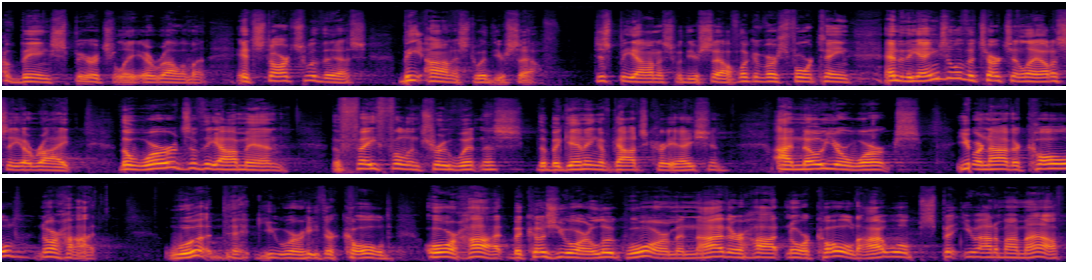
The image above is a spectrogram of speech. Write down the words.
of being spiritually irrelevant. It starts with this be honest with yourself. Just be honest with yourself. Look at verse 14. And to the angel of the church in Laodicea, write the words of the Amen, the faithful and true witness, the beginning of God's creation. I know your works. You are neither cold nor hot. Would that you were either cold or hot, because you are lukewarm and neither hot nor cold. I will spit you out of my mouth.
